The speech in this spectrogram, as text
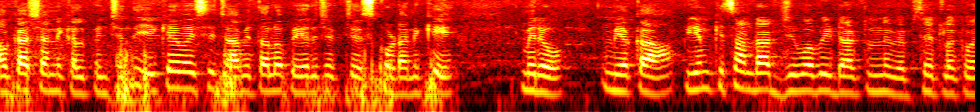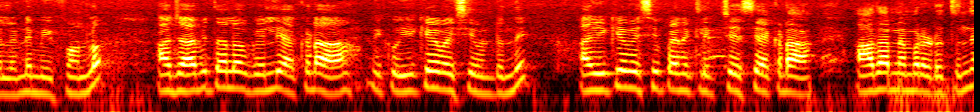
అవకాశాన్ని కల్పించింది. ఈకేవైసీ జాబితాలో పేరు చెక్ చేసుకోవడానికి మీరు మీ యొక్క PM Kisan dot gov dot in వెబ్సైట్లోకి వెళ్ళండి మీ ఫోన్లో. ఆ జాబితాలోకి వెళ్ళి అక్కడ మీకు ఈకేవైసీ ఉంటుంది. ఆ ఈకేవైసీ పైన క్లిక్ చేసి అక్కడ ఆధార్ నెంబర్ అడుగుతుంది.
